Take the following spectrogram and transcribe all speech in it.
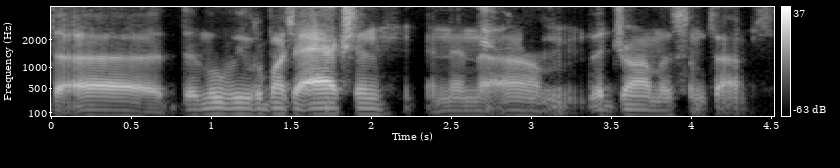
the uh, the movie with a bunch of action, and then the, um, the dramas sometimes.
